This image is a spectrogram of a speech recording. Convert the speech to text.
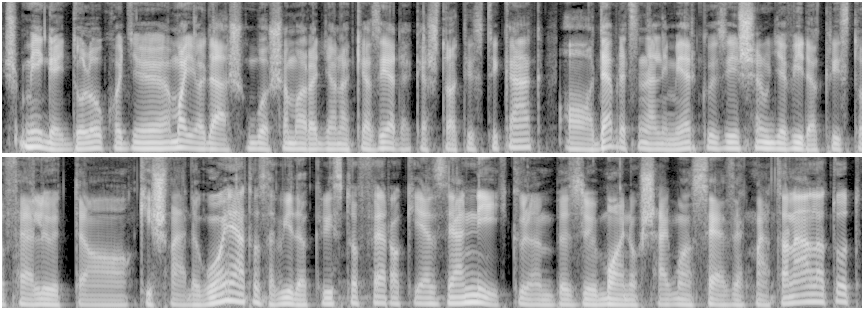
És még egy dolog, hogy a mai adásunkból sem maradjanak ki az érdekes statisztikák. A Debrecen elleni mérkőzésen ugye Vida Christopher lőtte a kisvárda gólját, az a Vida Christopher, aki ezzel négy különböző bajnokságban szerzett már találatot,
